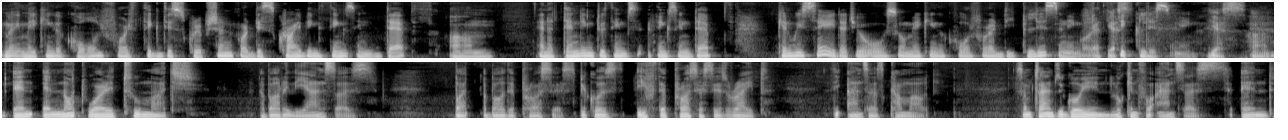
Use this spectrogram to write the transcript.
ma- making a call for thick description, for describing things in depth, um, and attending to things things in depth, can we say that you're also making a call for a deep listening or a Yes. thick listening? Yes. Um, and and not worry too much about the answers, but about the process. Because if the process is right, the answers come out. Sometimes we go in looking for answers, and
